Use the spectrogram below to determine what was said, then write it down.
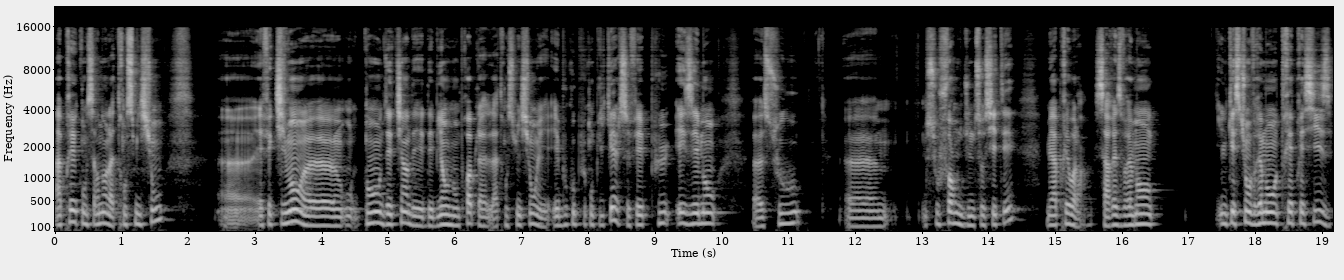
Après, concernant la transmission, euh, effectivement, quand on détient des, biens en nom propre, la, transmission est, beaucoup plus compliquée. Elle se fait plus aisément sous, sous forme d'une société. Mais après, voilà, ça reste vraiment une question vraiment très précise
